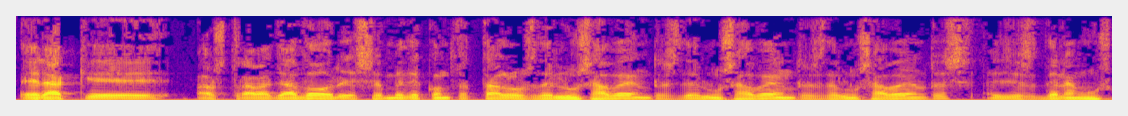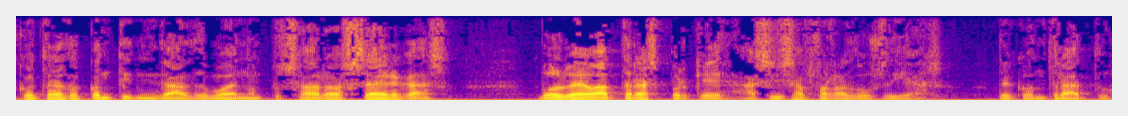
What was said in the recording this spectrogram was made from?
era que aos traballadores, en vez de contratalos de luns a venres, de luns a venres, de luns a venres, eles deran uns contratos de continuidade. Bueno, pois pues ahora os sergas volveu atrás porque así se afarra dos días de contrato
